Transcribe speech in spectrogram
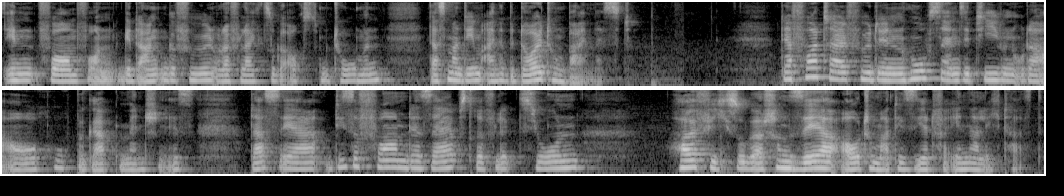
in Form von Gedanken, Gefühlen oder vielleicht sogar auch Symptomen, dass man dem eine Bedeutung beimisst. Der Vorteil für den hochsensitiven oder auch hochbegabten Menschen ist, dass er diese Form der Selbstreflexion häufig sogar schon sehr automatisiert verinnerlicht hast.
